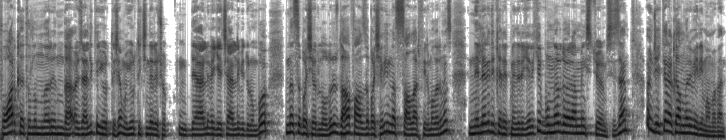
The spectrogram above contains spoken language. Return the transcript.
fuar katılımlarında özellikle yurt dışı ama yurt içinde de çok değerli ve geçerli bir durum bu. Nasıl başarılı oluruz? Daha fazla başarıyı nasıl sağlar firmalarımız? Nelere dikkat etmeleri gerekir? Bunları da öğrenmek istiyorum sizden. Öncelikle rakamları vereyim ama ben.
